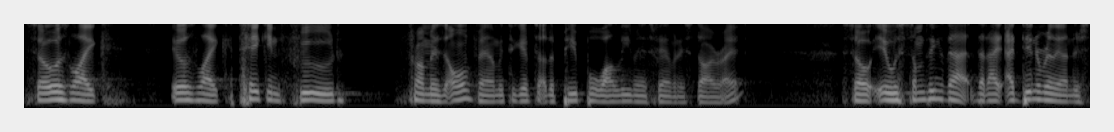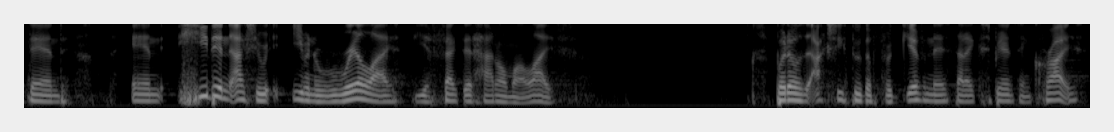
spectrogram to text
So it was like it was like taking food from his own family to give to other people while leaving his family to starve, right? So it was something that, that I, I didn't really understand. And he didn't actually even realize the effect it had on my life. But it was actually through the forgiveness that I experienced in Christ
